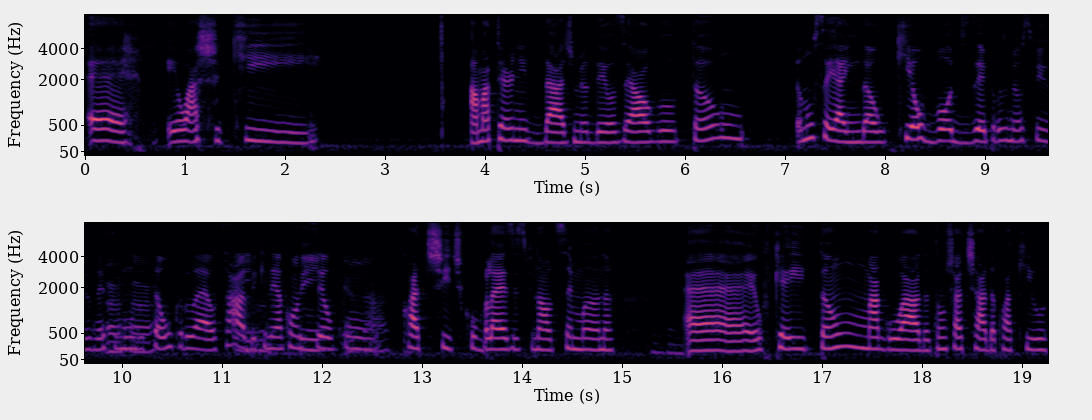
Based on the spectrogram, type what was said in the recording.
É, eu acho que a maternidade, meu Deus, é algo tão. Eu não sei ainda o que eu vou dizer para os meus filhos nesse Aham. mundo tão cruel, sabe? Sim, que nem aconteceu sim, com, exato. com a Tite, com o Blaise esse final de semana. É, eu fiquei tão magoada, tão chateada com aquilo.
